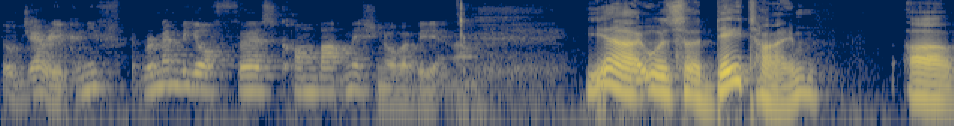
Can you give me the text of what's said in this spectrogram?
So, Jerry, can you f- remember your first combat mission over Vietnam? Yeah, it was a daytime uh,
